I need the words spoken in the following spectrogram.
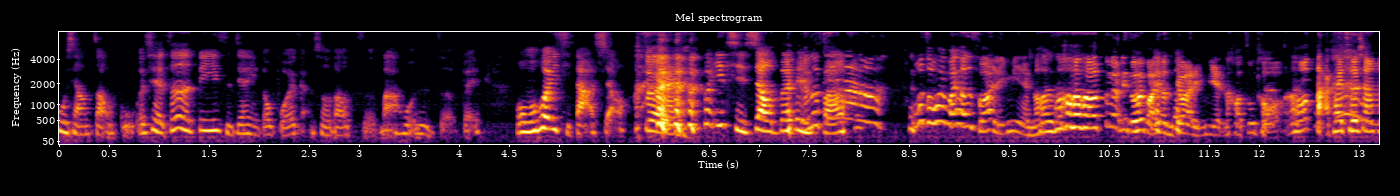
互相照顾，而且真的第一时间你都不会感受到责骂或者是责备，我们会一起大笑，对，会 一起笑对方。我怎么会把钥匙锁在里面？然后就说，哈哈，对啊，你怎么会把钥匙丢在里面？然后猪头，然后打开车厢，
